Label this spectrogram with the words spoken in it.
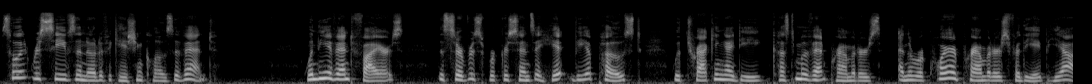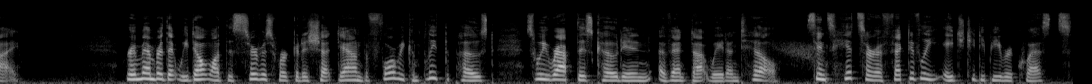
so it receives a notification close event. When the event fires, the service worker sends a hit via post with tracking ID, custom event parameters, and the required parameters for the API. Remember that we don't want the service worker to shut down before we complete the post, so we wrap this code in event.waitUntil. Since hits are effectively HTTP requests,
